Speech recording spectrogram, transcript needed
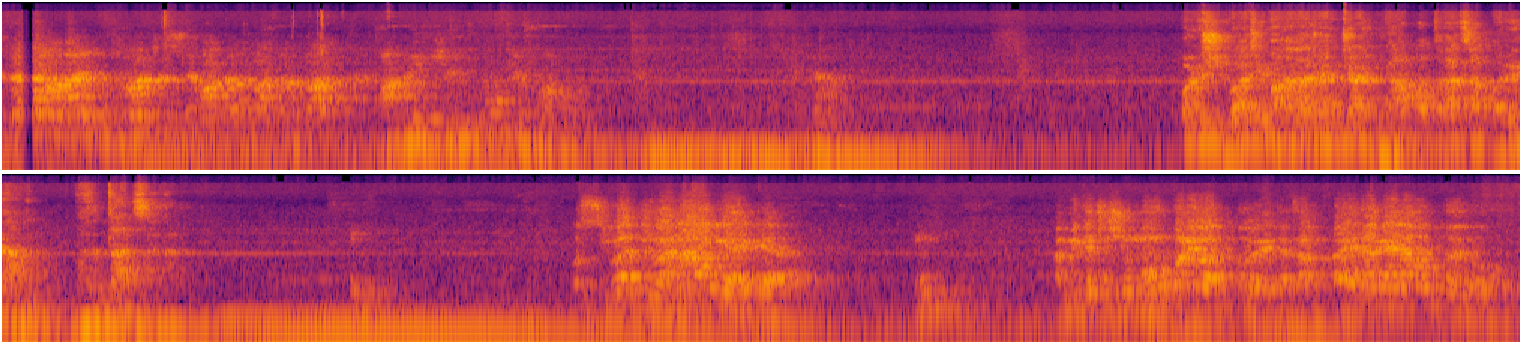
तिथल्या लढाईत हुजुरांची सेवा करता करता आम्ही जिंकू किंवा पण शिवाजी महाराजांच्या या पत्राचा परिणाम भलताच झाला. शिवा दिवाना हो गया क्या? आम्ही त्याच्याशी मऊपणे वागतोय त्याचा फायदा घ्यायला बघतोय तो.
